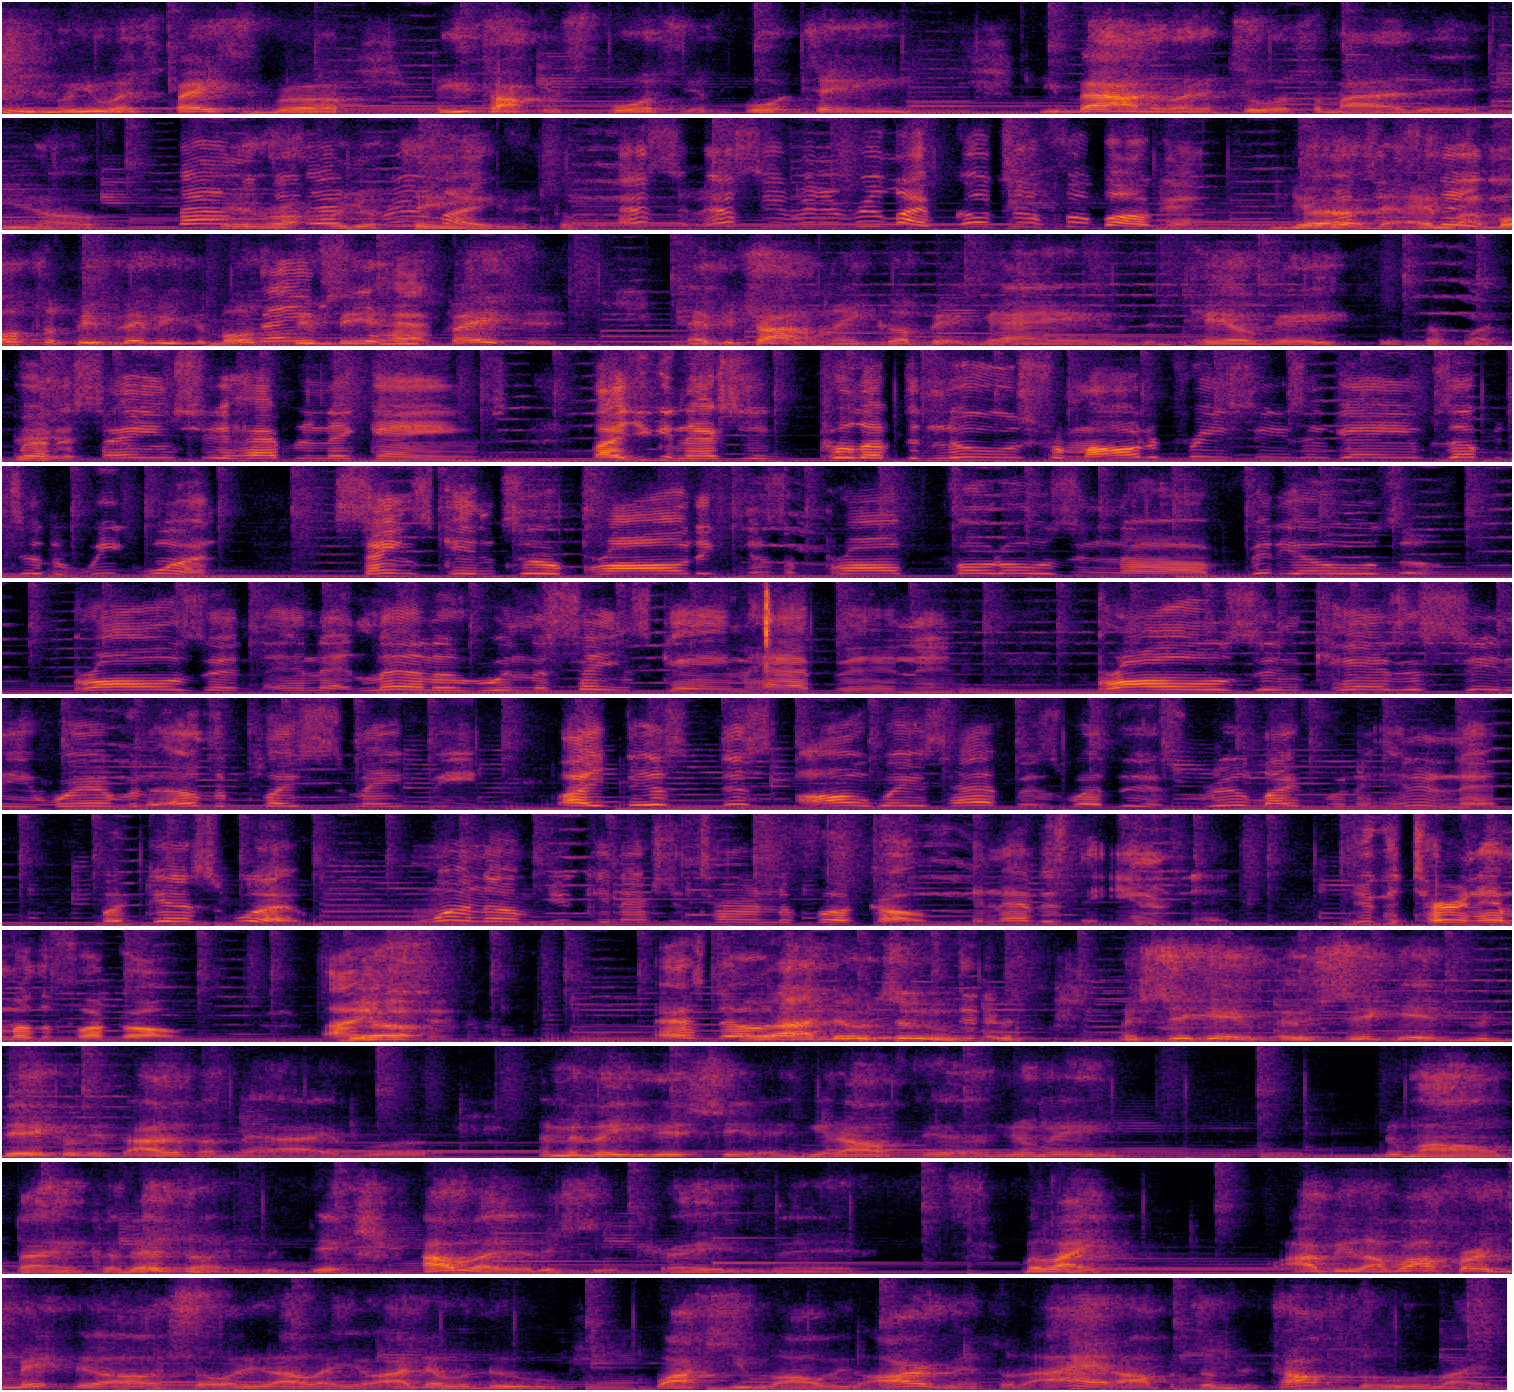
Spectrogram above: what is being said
when you in spaces, bro, and you talking sports, you're 14, you bound to run into somebody that you know Bound they to do rock that with in your team. That's that's even in real life. Go to a football game. Yeah, Go to the- the and stadium. most of the people they be most Same people be in these spaces, they be trying to link up at games and tailgates and stuff like Bro, that. the same shit happening at games. Like you can actually pull up the news from all the preseason games up until the week one. Saints get into a brawl. There's a brawl photos and uh, videos of brawls in, in Atlanta when the Saints game happened, and brawls in Kansas City, wherever the other places may be. Like this, this always happens, whether it's real life or the internet. But guess what? One of them you can actually turn the fuck off, and that is the internet. You can turn that motherfucker off. Like, Yep. That's the Well, I do too. When shit get when shit get ridiculous, I just like, man, all right, bro, let me leave this shit and get off there. You know what I mean? Do my own thing, cause that's not even ridiculous. I was like, this shit crazy, man. But like, I be like, when I first met the uh, shorty, I was like, yo, I never knew why she was always arguing. So I had opportunity to talk to her like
